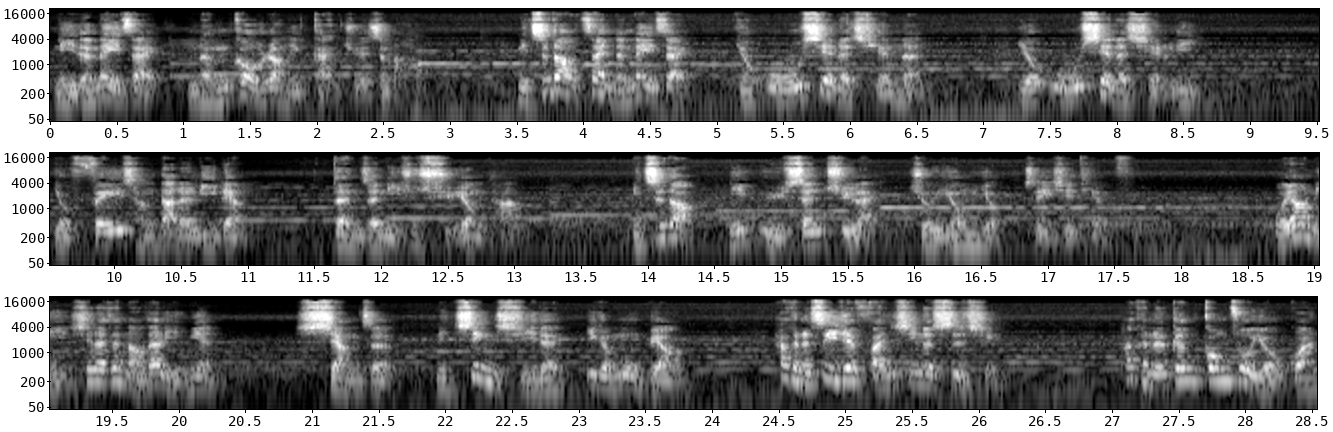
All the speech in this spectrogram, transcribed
你的内在能够让你感觉这么好。你知道，在你的内在有无限的潜能，有无限的潜力，有非常大的力量等着你去取用它。你知道，你与生俱来就拥有这一些天赋。我要你现在在脑袋里面想着你近期的一个目标，它可能是一件烦心的事情，它可能跟工作有关，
